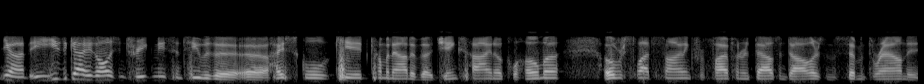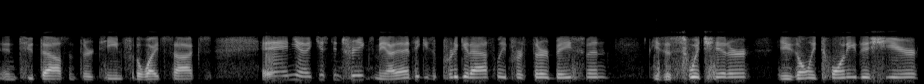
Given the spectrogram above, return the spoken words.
yeah, he's a guy who's always intrigued me since he was a, a high school kid coming out of uh, Jenks High in Oklahoma. Overslot signing for five hundred thousand dollars in the seventh round in, in 2013 for the White Sox, and you know it just intrigues me. I, I think he's a pretty good athlete for third baseman. He's a switch hitter. He's only 20 this year.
